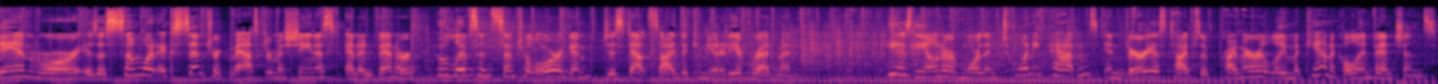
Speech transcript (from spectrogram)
Dan Rohr is a somewhat eccentric master machinist and inventor who lives in Central Oregon, just outside the community of Redmond. He is the owner of more than 20 patents in various types of primarily mechanical inventions.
